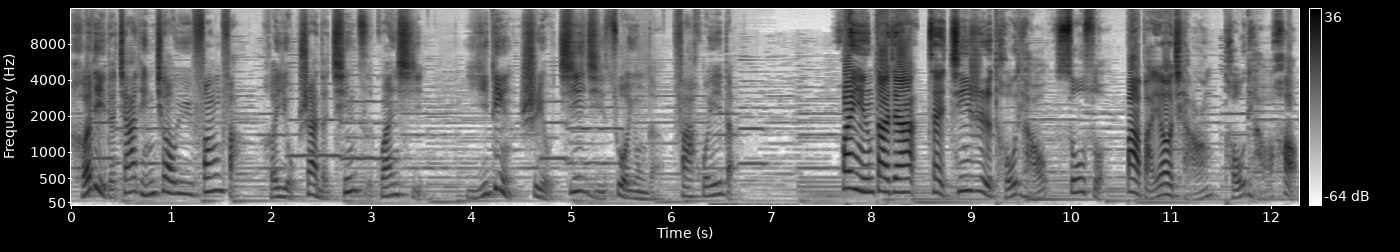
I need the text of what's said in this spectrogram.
合理的家庭教育方法和友善的亲子关系一定是有积极作用的发挥的。欢迎大家在今日头条搜索“爸爸要强”头条号，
